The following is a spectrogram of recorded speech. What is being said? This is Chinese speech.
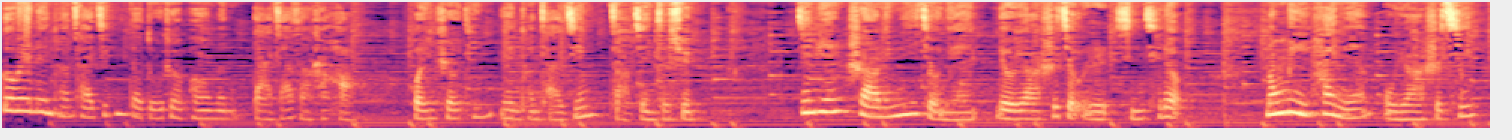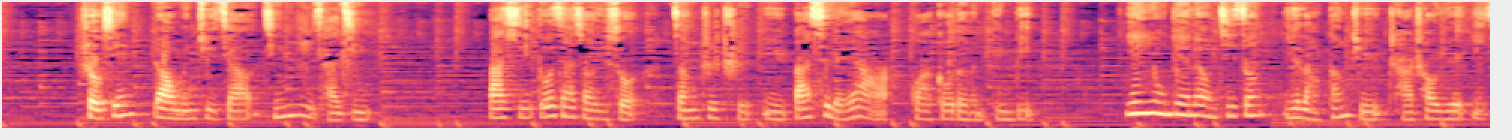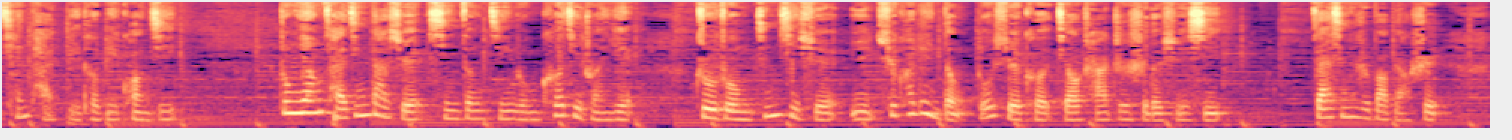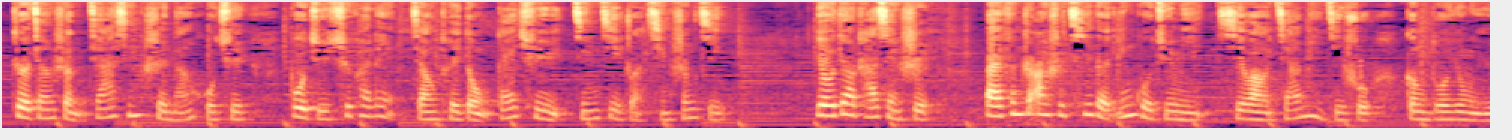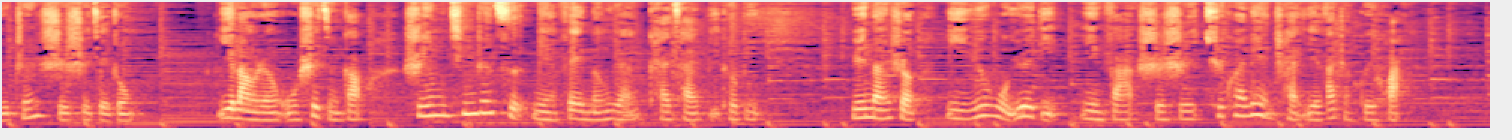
各位链团财经的读者朋友们，大家早上好，欢迎收听链团财经早间资讯。今天是二零一九年六月二十九日，星期六，农历亥年五月二十七。首先，让我们聚焦今日财经。巴西多家交易所将支持与巴西雷亚尔挂钩的稳定币。因用电量激增，伊朗当局查抄约一千台比特币矿机。中央财经大学新增金融科技专业，注重经济学与区块链等多学科交叉知识的学习。嘉兴日报表示，浙江省嘉兴市南湖区布局区块链，将推动该区域经济转型升级。有调查显示，百分之二十七的英国居民希望加密技术更多用于真实世界中。伊朗人无视警告，使用清真寺免费能源开采比特币。云南省已于五月底印发实施区块链产业发展规划。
